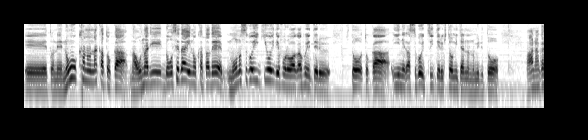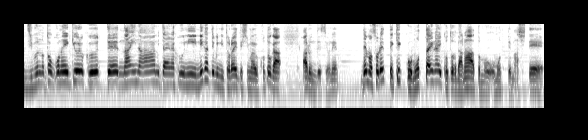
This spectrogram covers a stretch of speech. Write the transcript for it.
えっ、ー、とね、農家の中とか、まあ、同じ同世代の方でものすごい勢いでフォロワーが増えてる人とか、いいねがすごいついてる人みたいなのを見ると、あ、なんか自分の投稿の影響力ってないなーみたいな風にネガティブに捉えてしまうことがあるんですよね。でもそれって結構もったいないことだなとも思ってまして、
